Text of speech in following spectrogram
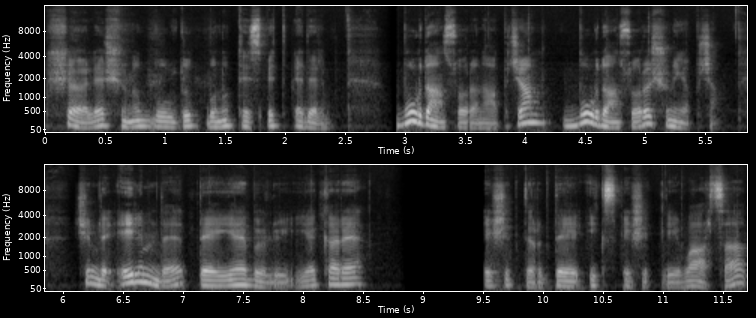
Şöyle şunu bulduk bunu tespit edelim. Buradan sonra ne yapacağım? Buradan sonra şunu yapacağım. Şimdi elimde dy bölü y kare eşittir dx eşitliği varsa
